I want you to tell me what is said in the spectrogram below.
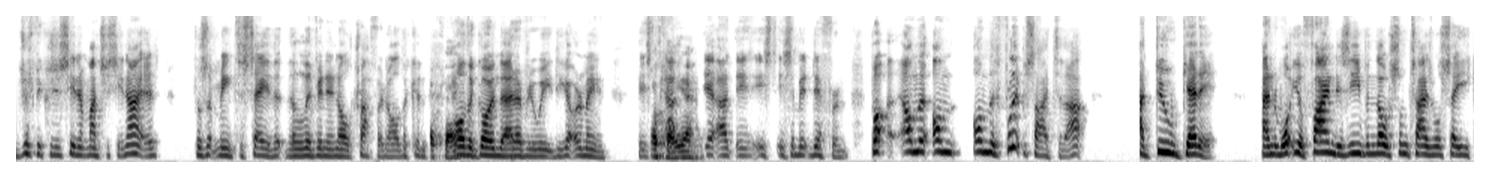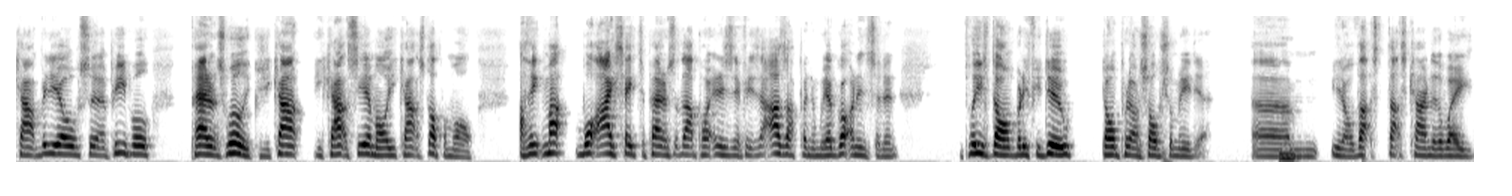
just because you've seen him at Manchester United doesn't mean to say that they're living in Old Trafford or they can Okay. or they're going there every week. Do you get what I mean? It's, Okay, I- yeah. yeah, it- it's it's a bit different. But on the on on the flip side to that, I do get it. And what you'll find is even though sometimes we'll say you can't video certain people, parents will because you can't you can't see them all, you can't stop them all. I think Matt, what I say to parents at that point is if it has happened and we have got an incident, please don't. But if you do, don't put it on social media. Um, you know that's that's kind of the way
